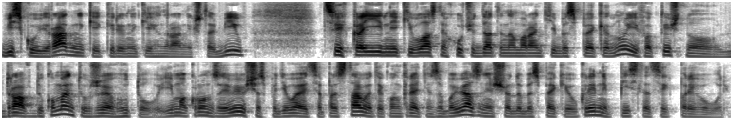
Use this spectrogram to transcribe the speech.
військові радники, керівники генеральних штабів цих країн, які власне хочуть дати нам гарантії безпеки. Ну і фактично драфт документу вже готовий. І Макрон заявив, що сподівається представити конкретні зобов'язання щодо безпеки України після цих переговорів.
